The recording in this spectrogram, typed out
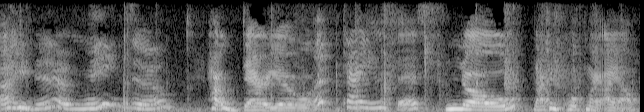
I didn't mean to. How dare you? Try to use this. No, that can poke my eye out.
